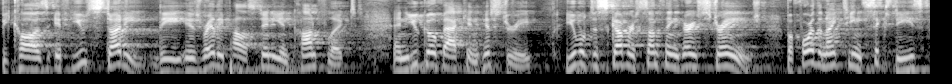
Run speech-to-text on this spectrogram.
Because if you study the Israeli Palestinian conflict and you go back in history, you will discover something very strange. Before the 1960s,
